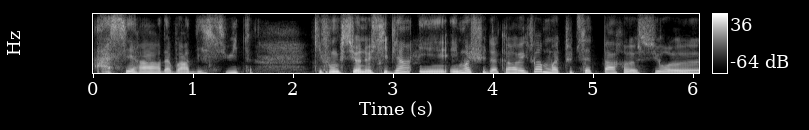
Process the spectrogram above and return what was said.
assez rare d'avoir des suites qui fonctionnent aussi bien. Et, et moi, je suis d'accord avec toi. Moi, toute cette part euh, sur euh,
